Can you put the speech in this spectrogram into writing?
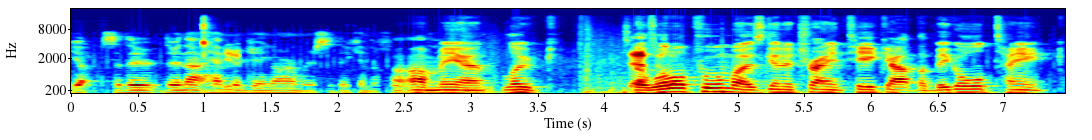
Yep. So they're they're not hemorrhaging armor, so they can oh, afford. Oh man, look. The little Puma is gonna try and take out the big old tank.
